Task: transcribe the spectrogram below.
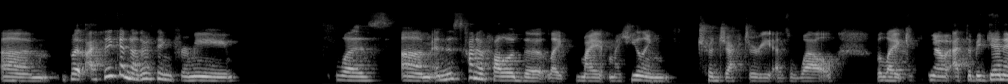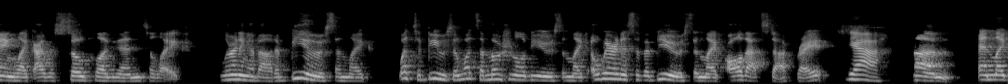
Um, but I think another thing for me was um, and this kind of followed the like my my healing trajectory as well. But like, you know, at the beginning, like I was so plugged into like learning about abuse and like what's abuse and what's emotional abuse and like awareness of abuse and like all that stuff, right? Yeah. Um, and like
